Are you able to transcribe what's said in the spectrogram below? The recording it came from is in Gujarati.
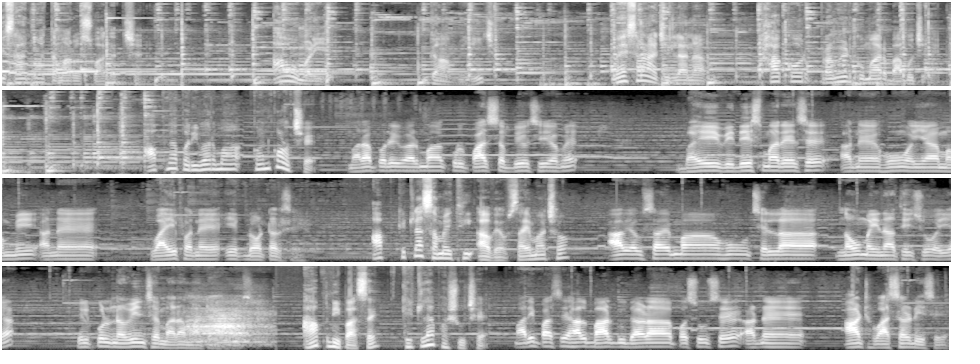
કિસાનમાં તમારું સ્વાગત છે. આવો મળીએ. ગામ લીજ મહેસાણા જિલ્લાના ઠાકોર પ્રવીણકુમાર બાબુજીને. આપના પરિવારમાં કોણ કોણ છે? મારા પરિવારમાં કુલ પાંચ સભ્યો છીએ અમે. ભાઈ વિદેશમાં રહે છે અને હું અહીંયા મમ્મી અને વાઈફ અને એક ડોટર છે. આપ કેટલા સમયથી આ વ્યવસાયમાં છો? આ વ્યવસાયમાં હું છેલ્લા નવ મહિનાથી છું અહીંયા. બિલકુલ નવીન છે મારા માટે. આપની પાસે કેટલા પશુ છે? મારી પાસે હાલ બાર દુધાળા પશુ છે અને આઠ વાસરડી છે.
